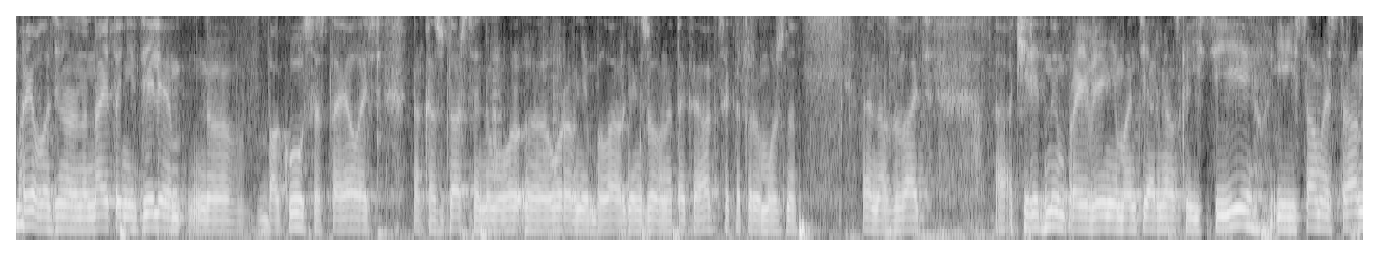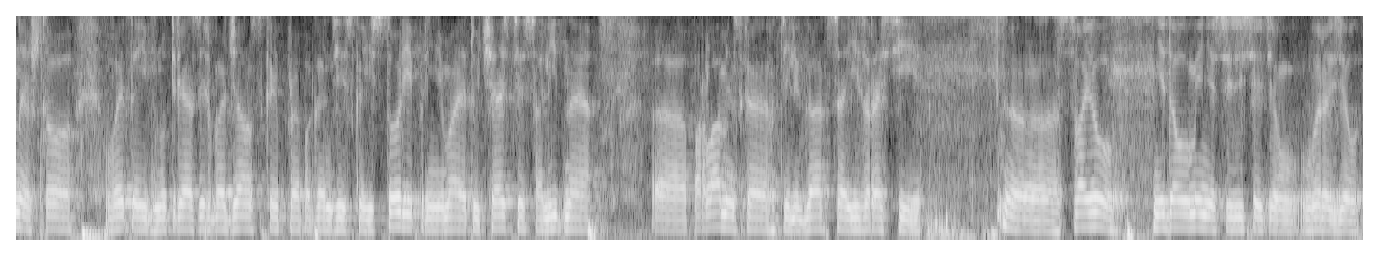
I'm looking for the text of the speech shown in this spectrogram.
Мария Владимировна, на этой неделе в Баку состоялась на государственном э, уровне, была организована такая акция, которую можно э, назвать очередным проявлением антиармянской истерии. И самое странное, что в этой внутриазербайджанской пропагандистской истории принимает участие солидная э, парламентская делегация из России. Э, свое недоумение в связи с этим выразил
